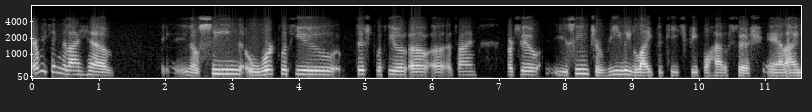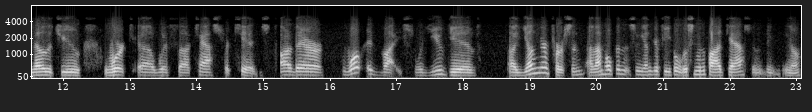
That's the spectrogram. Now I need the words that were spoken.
everything that I have, you know, seen, worked with you, fished with you a, a time or two, you seem to really like to teach people how to fish, and I know that you work uh, with uh, Casts for Kids. Are there what advice would you give a younger person, and I'm hoping that some younger people listen to the podcast and you know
